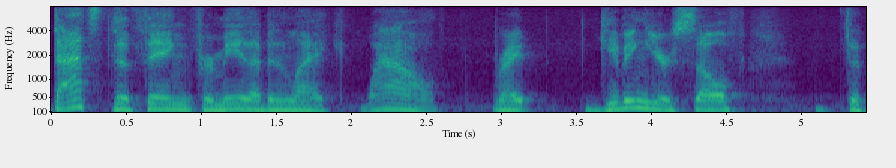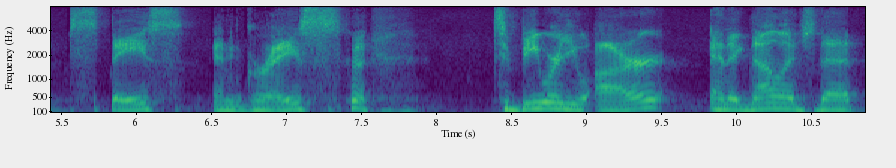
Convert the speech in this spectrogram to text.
that's the thing for me that I've been like wow right giving yourself the space and grace to be where you are and acknowledge that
